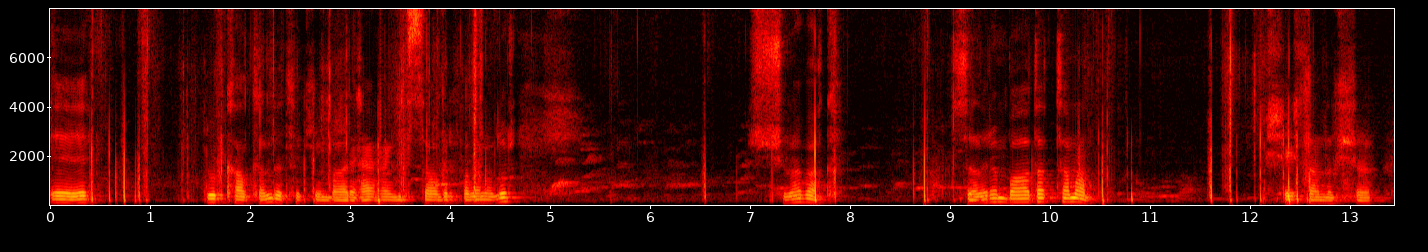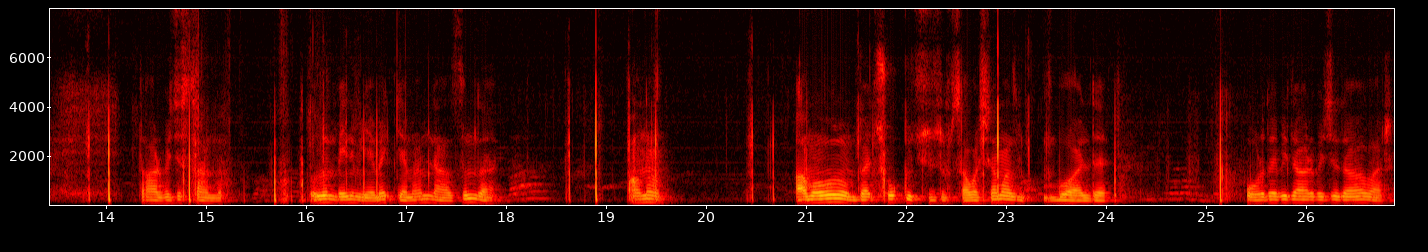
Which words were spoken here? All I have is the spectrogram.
Ee, dur kalkanı da takayım bari. Herhangi bir saldırı falan olur. Şuna bak. Sanırım Bağdat tamam. Şey sandım şu. Darbeci sandım. Oğlum benim yemek yemem lazım da. Anam. Ama oğlum ben çok güçsüzüm. Savaşamaz bu halde. Orada bir darbeci daha var.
